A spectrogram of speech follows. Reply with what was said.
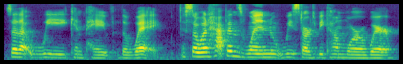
so that we can pave the way. So, what happens when we start to become more aware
